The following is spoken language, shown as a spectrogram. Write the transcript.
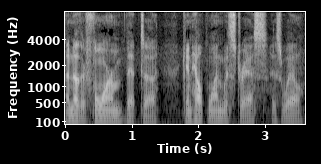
another form that uh, can help one with stress as well.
